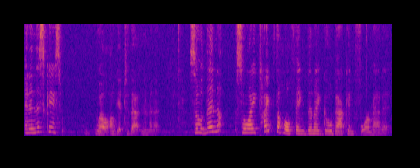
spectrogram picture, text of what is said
And in this case, well, I'll get to that in a minute. So then, so I type the whole thing, then I go back and format it.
